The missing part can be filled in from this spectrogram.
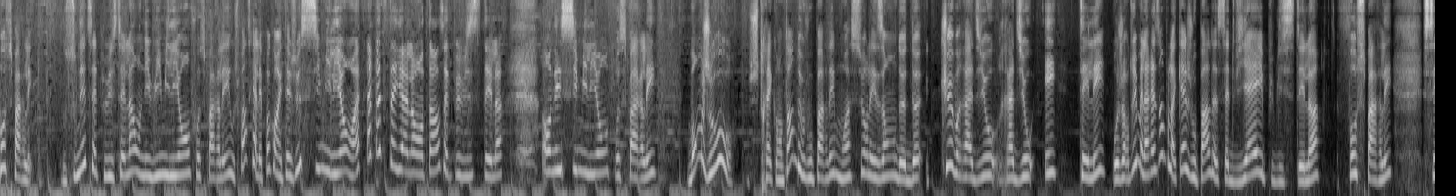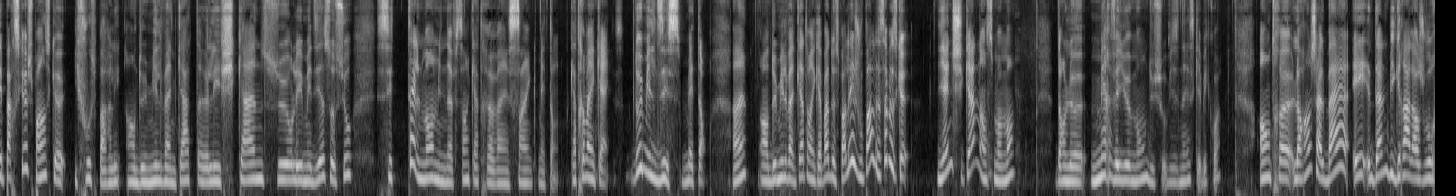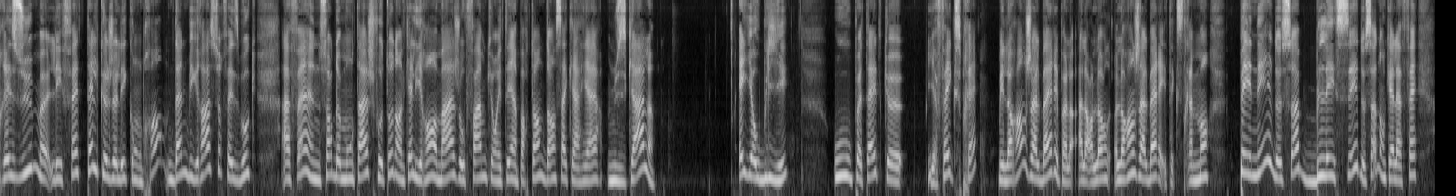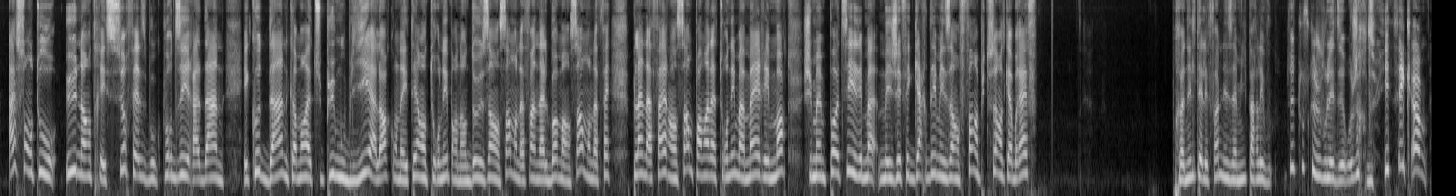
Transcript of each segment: Faut se parler. Vous vous souvenez de cette publicité-là? On est 8 millions, faut se parler. Ou je pense qu'à l'époque, on était juste 6 millions. Hein? C'était il y a longtemps, cette publicité-là. On est 6 millions, faut se parler. Bonjour! Je suis très contente de vous parler, moi, sur les ondes de Cube Radio, radio et télé aujourd'hui. Mais la raison pour laquelle je vous parle de cette vieille publicité-là, faut se parler, c'est parce que je pense qu'il faut se parler en 2024. Euh, Les chicanes sur les médias sociaux, c'est tellement 1985, mettons. 95, 2010, mettons. Hein? En 2024, on est capable de se parler. Je vous parle de ça parce que il y a une chicane en ce moment dans le merveilleux monde du show business québécois entre Laurent Jalbert et Dan Bigra. Alors, je vous résume les faits tels que je les comprends. Dan Bigra, sur Facebook, a fait une sorte de montage photo dans lequel il rend hommage aux femmes qui ont été importantes dans sa carrière musicale. Et il a oublié, ou peut-être qu'il a fait exprès, mais Laurent Jalbert est pas là. Alors, Laurent Jalbert est extrêmement peiné de ça, blessé de ça. Donc, elle a fait à son tour une entrée sur Facebook pour dire à Dan, écoute Dan, comment as-tu pu m'oublier alors qu'on a été en tournée pendant deux ans ensemble, on a fait un album ensemble, on a fait plein d'affaires ensemble. Pendant la tournée, ma mère est morte, je suis même pas, tu sais, mais j'ai fait garder mes enfants, puis tout ça. En tout cas, bref. Prenez le téléphone, les amis, parlez-vous. C'est tout ce que je voulais dire aujourd'hui. C'est comme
